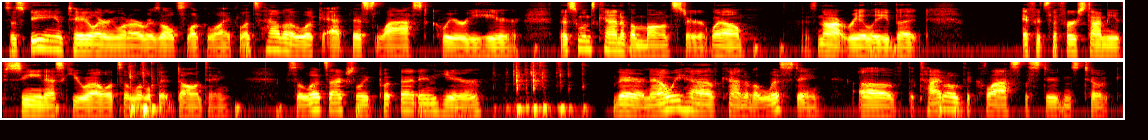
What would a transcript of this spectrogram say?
So speaking of tailoring what our results look like, let's have a look at this last query here. This one's kind of a monster. Well, it's not really, but if it's the first time you've seen SQL, it's a little bit daunting. So let's actually put that in here. There, now we have kind of a listing of the title of the class the students took,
